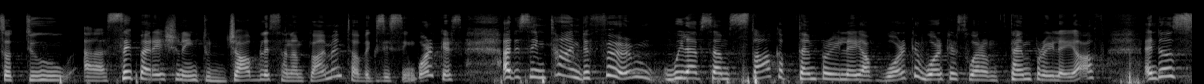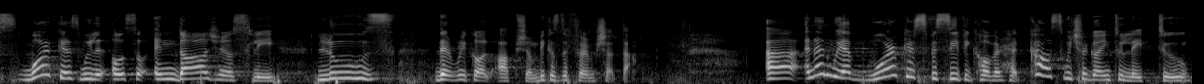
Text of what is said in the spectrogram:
so to uh, separation into jobless unemployment of existing workers. At the same time, the firm will have some stock of temporary layoff workers, workers who are on temporary layoff, and those workers will also endogenously lose their recall option because the firm shut down. Uh, and then we have worker-specific overhead costs, which are going to lead to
